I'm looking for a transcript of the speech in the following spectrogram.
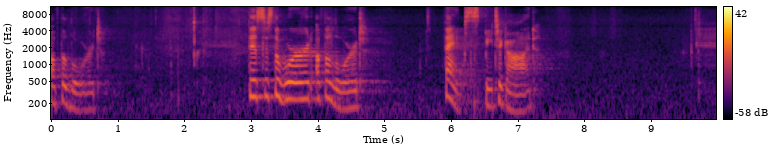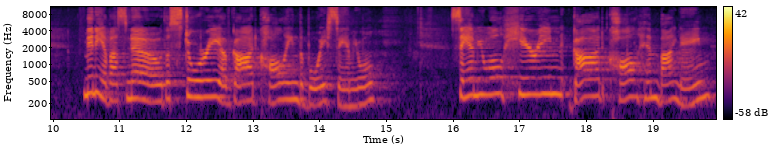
of the Lord. This is the word of the Lord. Thanks be to God. Many of us know the story of God calling the boy Samuel. Samuel hearing God call him by name,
